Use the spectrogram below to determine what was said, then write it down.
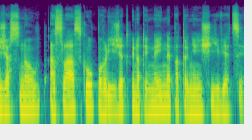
žasnout a s láskou pohlížet i na ty nejnepatrnější věci.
